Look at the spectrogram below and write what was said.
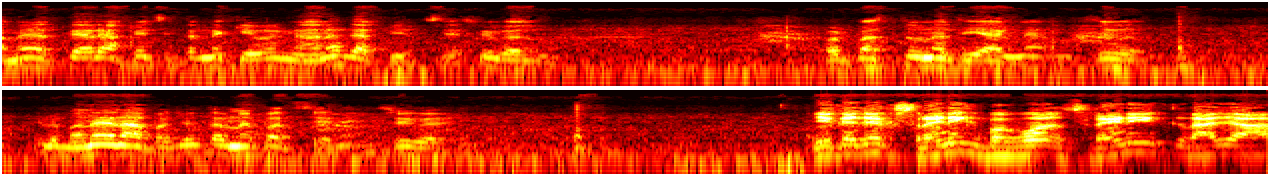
અમે અત્યારે આપીએ છીએ તમને કેવળ જ્ઞાન જ આપીએ છીએ. શું કહ્યું? પણ પચતું નથી આ જ્ઞાન. એટલે મને ના પચ્યું તમને પચશે નહીં. શું કહ્યું? એ કહે છે કે શ્રેણિક ભગવાન શ્રેણિક રાજા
